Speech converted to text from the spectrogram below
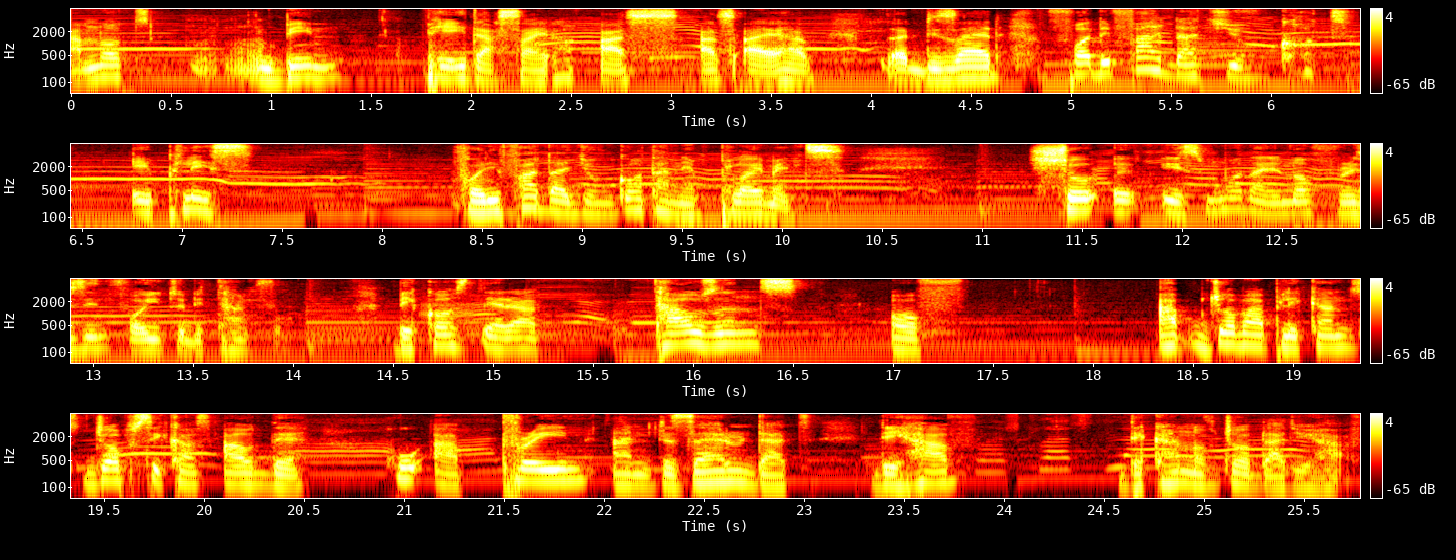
I'm not being paid as I as as I have desired. For the fact that you've got a place, for the fact that you've got an employment. Show is more than enough reason for you to be thankful, because there are thousands of job applicants, job seekers out there who are praying and desiring that they have the kind of job that you have.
